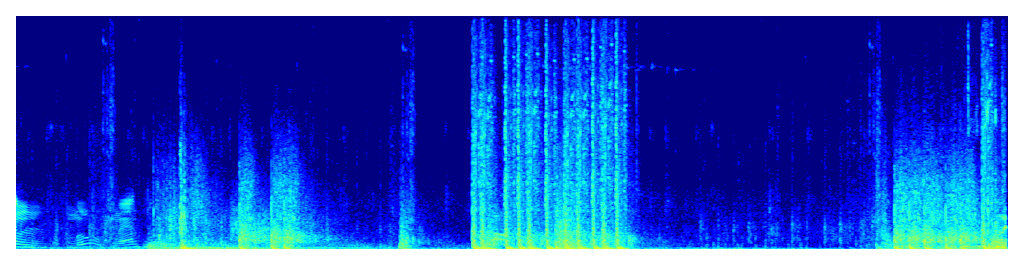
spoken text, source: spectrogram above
I'll move, man. Oh,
